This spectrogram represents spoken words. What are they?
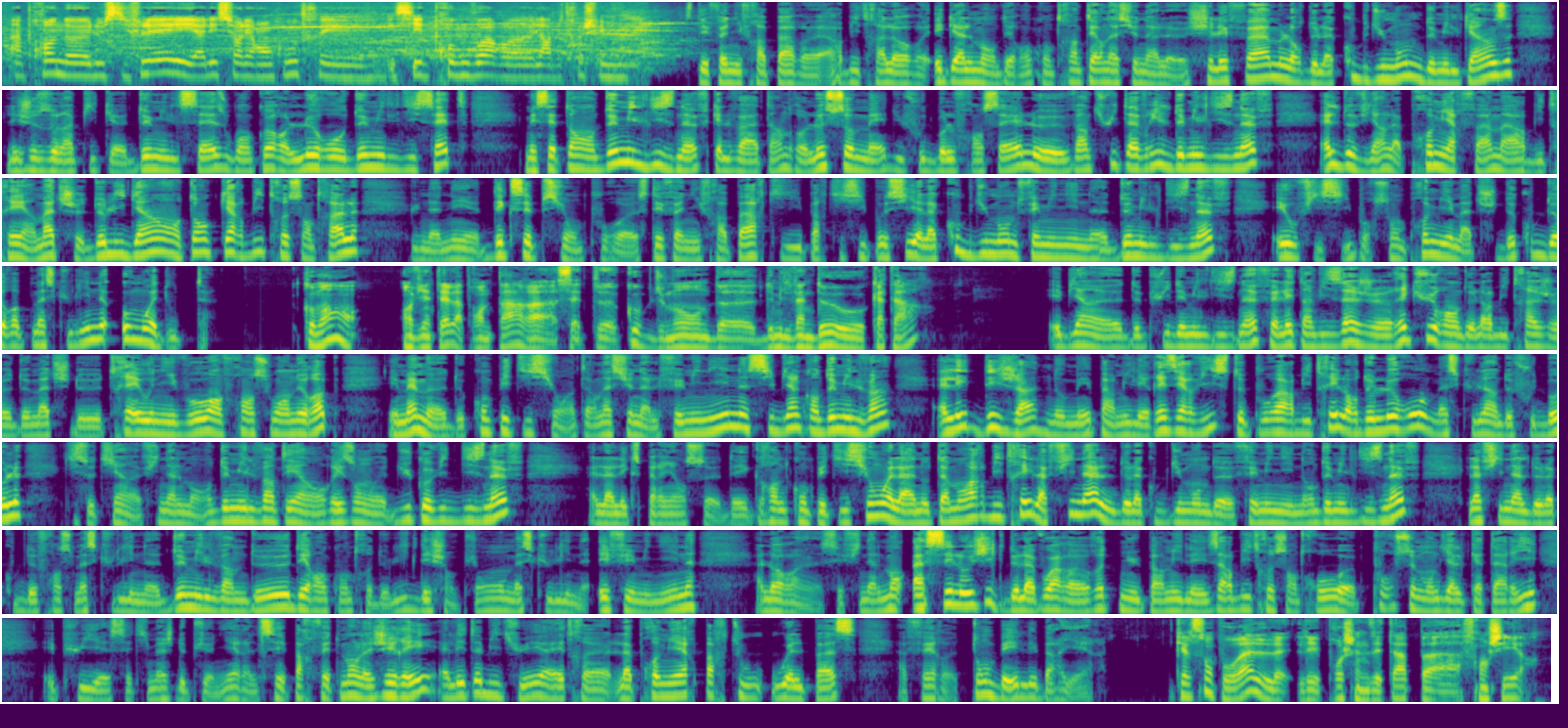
à prendre le sifflet et aller sur les rencontres et essayer de promouvoir l'arbitrage féminin. Stéphanie Frappard euh, arbitre alors également des rencontres internationales chez les femmes lors de la Coupe du Monde 2015, les Jeux Olympiques 2016 ou encore l'Euro 2017. Mais c'est en 2019 qu'elle va atteindre le sommet du football français. Le 28 avril 2019, elle devient la première femme à arbitrer un match de Ligue 1 en tant qu'arbitre central. Une année d'exception pour euh, Stéphanie Frappard qui participe aussi à la Coupe du Monde féminine 2019 et officie pour son premier match de Coupe d'Europe masculine au mois d'août. Comment en vient-elle à prendre part à cette Coupe du Monde 2022 au Qatar? Eh bien, euh, depuis 2019, elle est un visage récurrent de l'arbitrage de matchs de très haut niveau en France ou en Europe, et même de compétitions internationales féminines, si bien qu'en 2020, elle est déjà nommée parmi les réservistes pour arbitrer lors de l'Euro masculin de football, qui se tient finalement en 2021 en raison du Covid-19. Elle a l'expérience des grandes compétitions. Elle a notamment arbitré la finale de la Coupe du Monde féminine en 2019, la finale de la Coupe de France masculine 2022, des rencontres de Ligue des Champions masculine et féminine. Alors euh, c'est finalement assez logique de l'avoir euh, retenue parmi les arbitres centraux euh, pour ce mondial qatari. Et puis cette image de pionnière, elle sait parfaitement la gérer. Elle est habituée à être la première partout où elle passe, à faire tomber les barrières. Quelles sont pour elle les prochaines étapes à franchir?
